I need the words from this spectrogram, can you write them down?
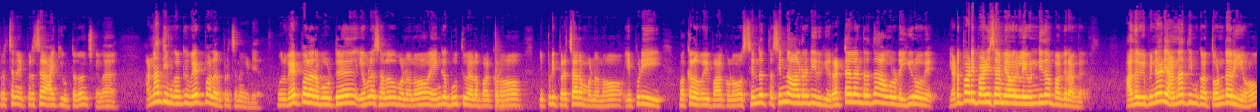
பிரச்சனை பெருசாக ஆக்கி விட்டதுன்னு வச்சுக்கோங்களேன் அதிமுகவுக்கு வேட்பாளர் பிரச்சனை கிடையாது. ஒரு வேட்பாளரை போட்டு எவ்வளோ செலவு பண்ணணும் எங்கே பூத்து வேலை பார்க்கணும் எப்படி பிரச்சாரம் பண்ணணும் எப்படி மக்களை போய் பார்க்கணும் சின்னத்தை சின்ன ஆல்ரெடி இருக்குது ரெட்டலன்றது தான் அவங்களோட ஹீரோவே எடப்பாடி பழனிசாமி அவர்களை ஒண்டி தான் பார்க்குறாங்க அதற்கு பின்னாடி அதிமுக தொண்டரையும்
